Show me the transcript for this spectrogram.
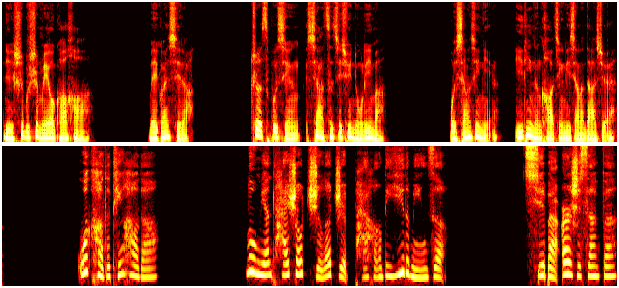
你是不是没有考好？没关系的，这次不行，下次继续努力嘛。我相信你一定能考进理想的大学。我考的挺好的。陆眠抬手指了指排行第一的名字，七百二十三分。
